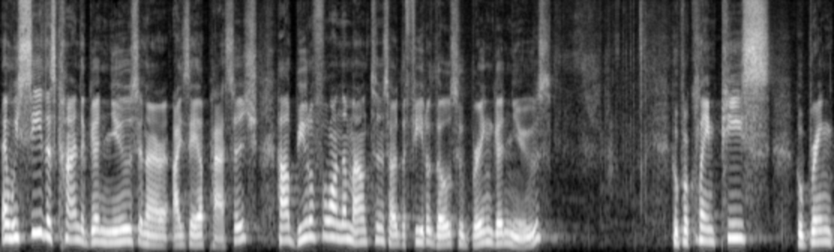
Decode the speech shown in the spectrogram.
And we see this kind of good news in our Isaiah passage. How beautiful on the mountains are the feet of those who bring good news, who proclaim peace, who bring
